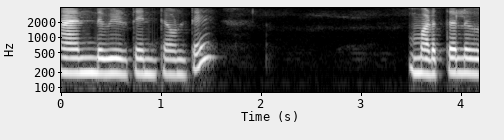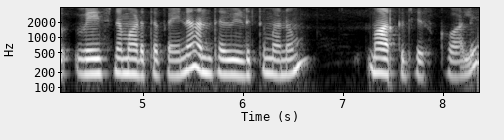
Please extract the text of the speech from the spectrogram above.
హ్యాండ్ విడుతు ఎంత ఉంటే మడతలు వేసిన మడత పైన అంత విడుతు మనం మార్క్ చేసుకోవాలి.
